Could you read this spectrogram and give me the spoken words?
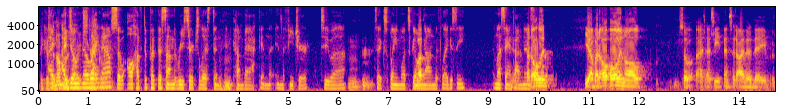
because I, the numbers I don't are know right now, so I'll have to put this on the research list and, Mm-hmm. and come back in the in the future to uh, Mm. to explain what's going But- on with Legacy. Unless Anton knows. But all in, yeah, but all, all in all, so as, as Ethan said, either they've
